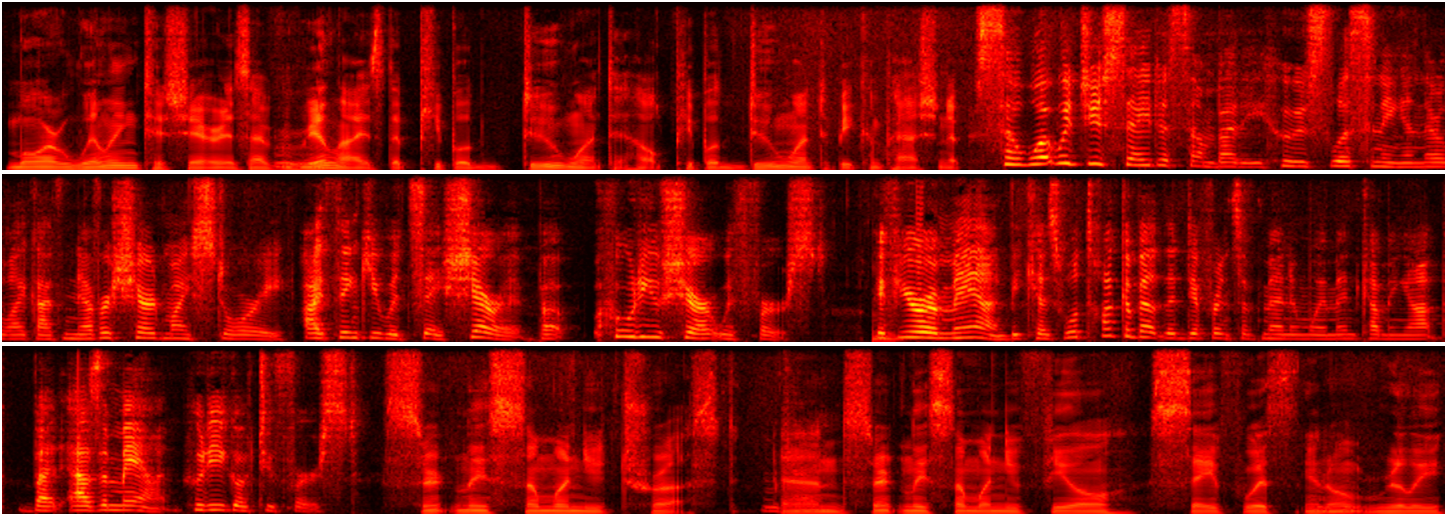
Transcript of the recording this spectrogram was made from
more willing to share is I've mm-hmm. realized that people do want to help. People do want to be compassionate. So, what would you say to somebody who's listening and they're like, I've never shared my story? I think you would say, share it, but who do you share it with first? If you're a man, because we'll talk about the difference of men and women coming up, but as a man, who do you go to first? Certainly someone you trust and certainly someone you feel safe with, you know, really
